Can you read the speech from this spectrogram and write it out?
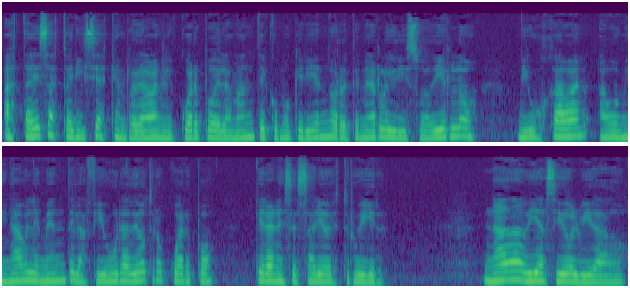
hasta esas caricias que enredaban el cuerpo del amante como queriendo retenerlo y disuadirlo, dibujaban abominablemente la figura de otro cuerpo que era necesario destruir. Nada había sido olvidado,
